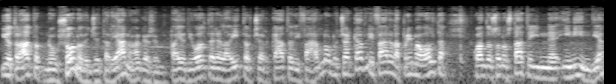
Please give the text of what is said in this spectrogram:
Io tra l'altro non sono vegetariano, anche se un paio di volte nella vita ho cercato di farlo. L'ho cercato di fare la prima volta quando sono stato in, in India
